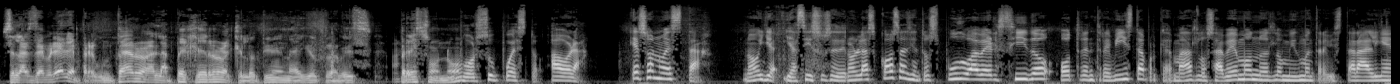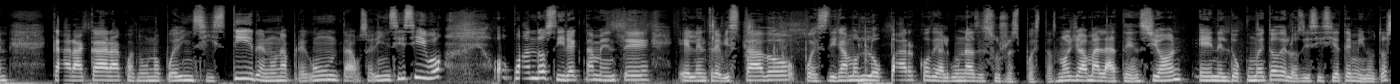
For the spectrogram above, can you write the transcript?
se las debería de preguntar a la PGR que lo tienen ahí otra vez preso, ¿no? Por supuesto. Ahora, eso no está. ¿No? Y, y, así sucedieron las cosas y entonces pudo haber sido otra entrevista, porque además lo sabemos, no es lo mismo entrevistar a alguien cara a cara cuando uno puede insistir en una pregunta o ser incisivo, o cuando directamente el entrevistado, pues digamos, lo parco de algunas de sus respuestas, ¿no? Llama la atención en el documento de los 17 minutos.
